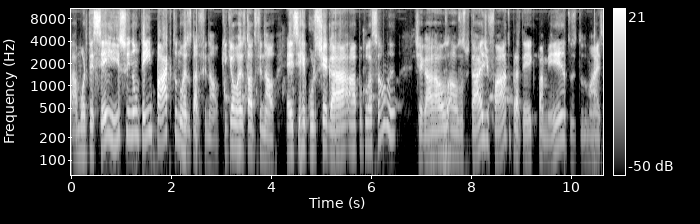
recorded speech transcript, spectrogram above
amortecer isso e não tem impacto no resultado final. O que, que é o resultado final? É esse recurso chegar à população, né? chegar aos, aos hospitais de fato para ter equipamentos e tudo mais.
